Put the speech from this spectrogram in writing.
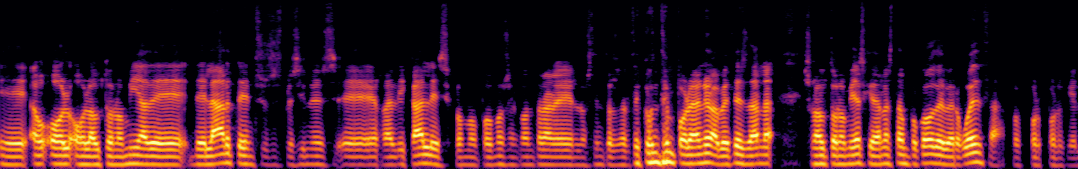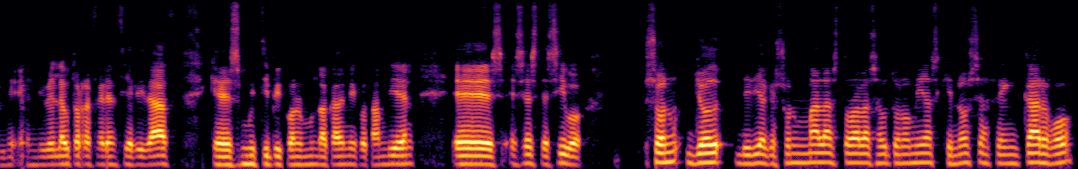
eh, o, la autonomía de, del arte en sus expresiones eh, radicales, como podemos encontrar en los centros de arte contemporáneo, a veces dan, son autonomías que dan hasta un poco de vergüenza, por, por, porque el, el, nivel de autorreferencialidad, que es muy típico en el mundo académico también, es, es excesivo. Son, yo diría que son malas todas las autonomías que no se hacen cargo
